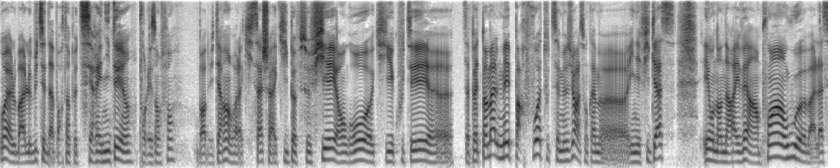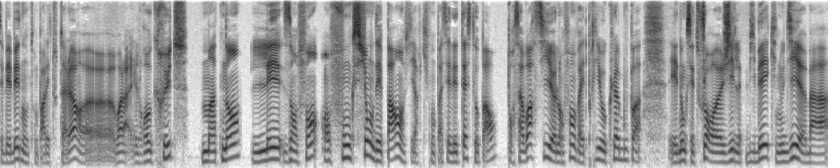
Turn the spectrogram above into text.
Ouais, bah, le but c'est d'apporter un peu de sérénité hein, pour les enfants au bord du terrain, voilà, qui sachent à qui ils peuvent se fier, en gros, euh, qui écouter. euh, ça peut être pas mal, mais parfois toutes ces mesures elles sont quand même euh, inefficaces et on en arrivait à un point où là ces bébés dont on parlait tout à l'heure, voilà, ils recrutent maintenant les enfants en fonction des parents, c'est-à-dire qu'ils font passer des tests aux parents pour savoir si euh, l'enfant va être pris au club ou pas. Et donc c'est toujours euh, Gilles Bibé qui nous dit, euh, bah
